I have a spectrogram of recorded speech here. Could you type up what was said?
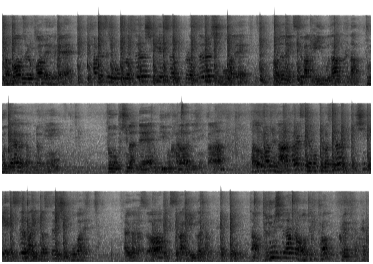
자 도함수를 구하면 이렇게 돼. 3x 제곱 플러스 12x 플러스 15가 돼. 너는 x가 a보다 크다. 등호 떼라 그랬다 분명히. 등호 붙이면 안 돼. 미분 가능하다는 뜻이니까. 자, 너도 봐주나 8x 제곱 플러스 12x 마이너스 15가 돼. 자, 여기까지 왔어. x가 a보다 작을 때. 자, 부등식은 항상 어떻게 풀어? 그래프야, 그래프.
